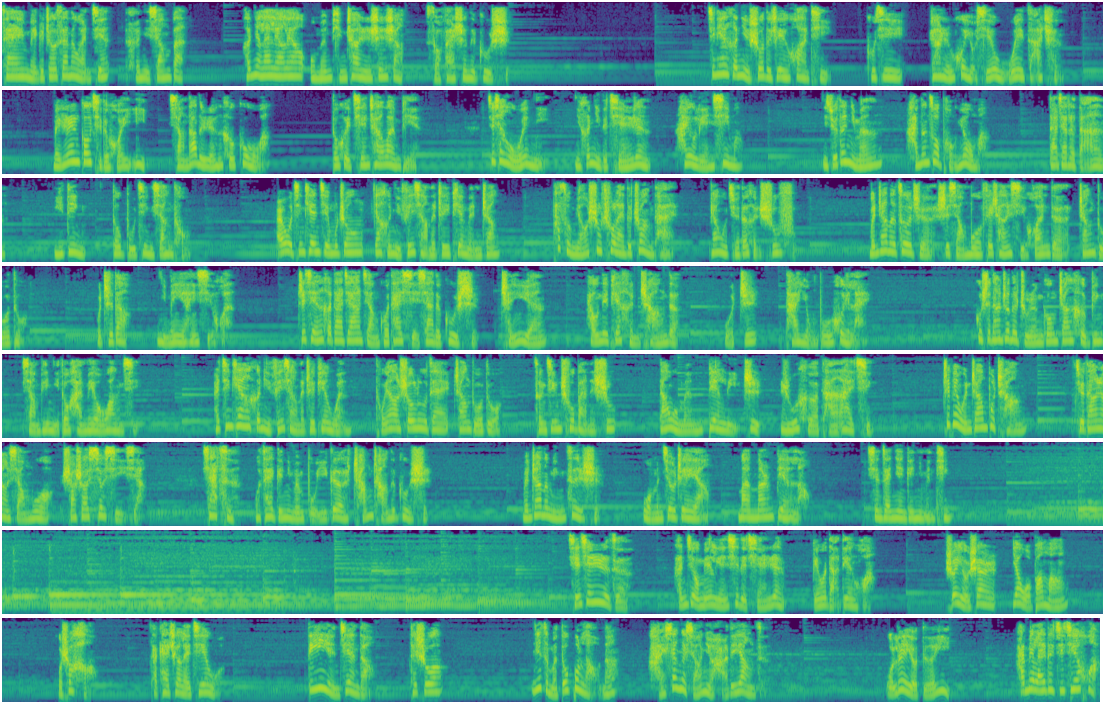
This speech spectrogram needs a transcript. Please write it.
在每个周三的晚间和你相伴，和你来聊聊我们平常人身上所发生的故事。今天和你说的这个话题，估计让人会有些五味杂陈。每个人勾起的回忆，想到的人和过往，都会千差万别。就像我问你，你和你的前任还有联系吗？你觉得你们还能做朋友吗？大家的答案一定都不尽相同。而我今天节目中要和你分享的这一篇文章，它所描述出来的状态让我觉得很舒服。文章的作者是小莫非常喜欢的张朵朵，我知道你们也很喜欢。之前和大家讲过他写下的故事《尘缘》，还有那篇很长的《我知他永不会来》。故事当中的主人公张鹤斌，想必你都还没有忘记。而今天要和你分享的这篇文，同样收录在张朵朵曾经出版的书《当我们变理智，如何谈爱情》。这篇文章不长，就当让小莫稍稍休息一下。下次我再给你们补一个长长的故事。文章的名字是《我们就这样慢慢变老》，现在念给你们听。前些日子，很久没联系的前任给我打电话，说有事儿要我帮忙。我说好，他开车来接我。第一眼见到，他说：“你怎么都不老呢？还像个小女孩的样子。”我略有得意，还没来得及接话，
